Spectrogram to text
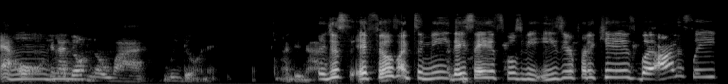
at all, and I Mhm. don't know why we doing it. I do not. It just it feels like to me they say it's supposed to be easier for the kids, but honestly,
